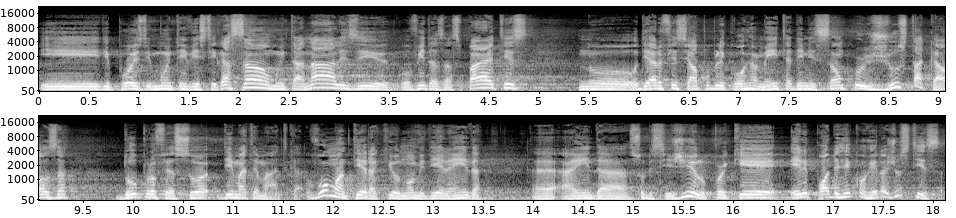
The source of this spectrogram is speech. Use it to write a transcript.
E depois de muita investigação, muita análise, ouvidas as partes, no, o Diário Oficial publicou realmente a demissão por justa causa do professor de matemática. Vou manter aqui o nome dele ainda, uh, ainda sob sigilo, porque ele pode recorrer à justiça,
